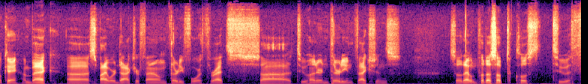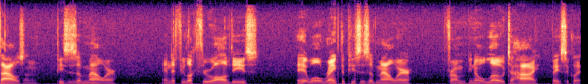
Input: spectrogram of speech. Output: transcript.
Okay, I'm back. Uh, Spyware Doctor found 34 threats, uh, 230 infections. So that would put us up to close to a thousand pieces of malware. And if you look through all of these, it will rank the pieces of malware from you know low to high, basically.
